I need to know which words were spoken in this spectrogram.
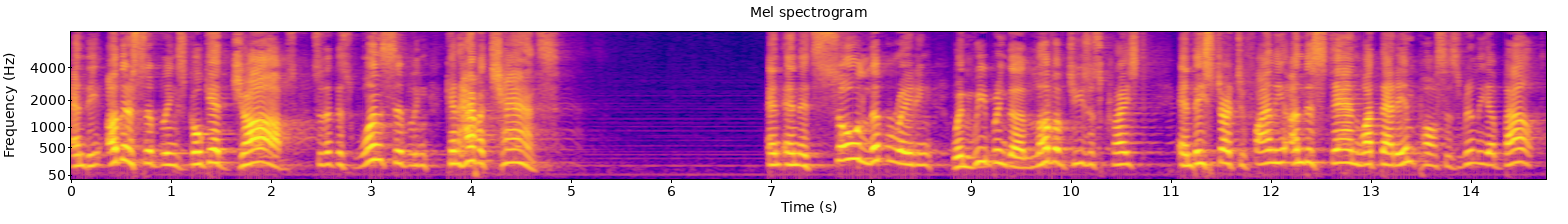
and the other siblings go get jobs so that this one sibling can have a chance. And, and it's so liberating when we bring the love of Jesus Christ and they start to finally understand what that impulse is really about.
